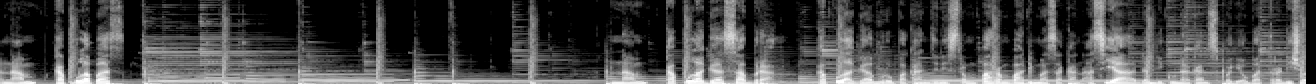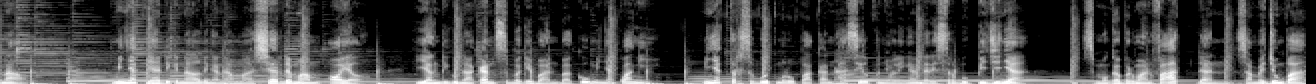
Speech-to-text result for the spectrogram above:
6. Kapulabas 6. Kapulaga sabrang Kapulaga merupakan jenis rempah-rempah di masakan Asia dan digunakan sebagai obat tradisional. Minyaknya dikenal dengan nama Sherdamam Oil yang digunakan sebagai bahan baku minyak wangi. Minyak tersebut merupakan hasil penyulingan dari serbuk bijinya. Semoga bermanfaat dan sampai jumpa.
